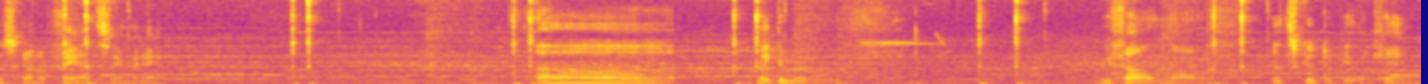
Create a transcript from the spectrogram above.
is gonna fancy me. Uh, make a move. We fell in love. It's good to be the king.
